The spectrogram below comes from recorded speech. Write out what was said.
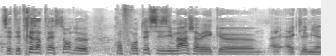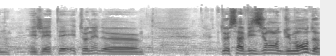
C'était très intéressant de confronter ces images avec, euh, avec les miennes. Et j'ai été étonné de, de sa vision du monde.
